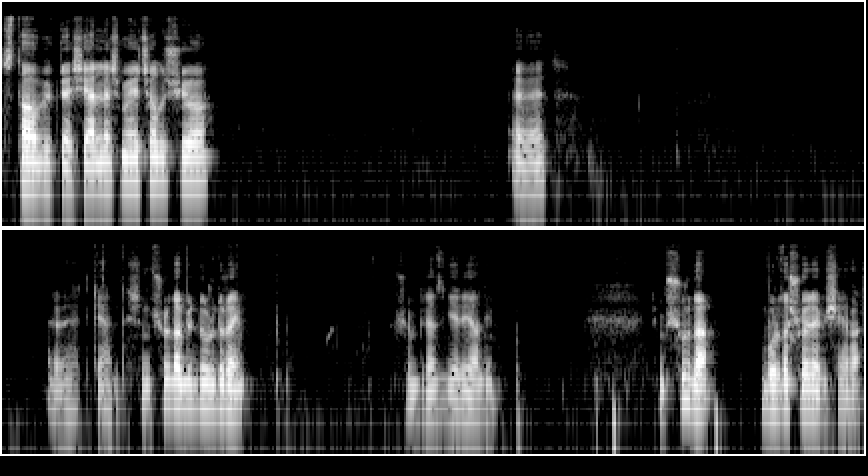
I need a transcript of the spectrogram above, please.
Stav Bükreş yerleşmeye çalışıyor. Evet. Evet geldi. Şimdi şurada bir durdurayım. Şu biraz geriye alayım. Şimdi şurada burada şöyle bir şey var.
